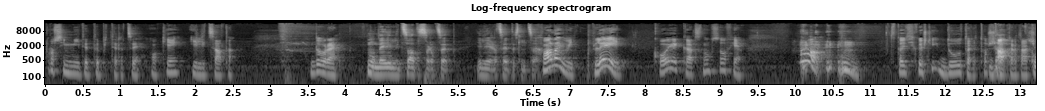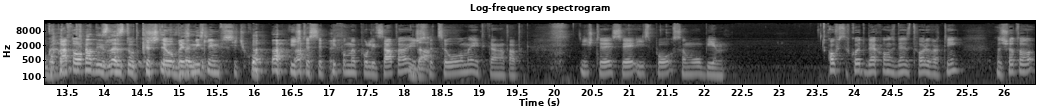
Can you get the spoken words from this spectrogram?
Просто си мийте тъпите ръце, окей? И лицата. Добре, Но не и лицата с ръцете. Или ръцете с лица. хванах ви. Плей! Кой е кацнал в София? Си вкъщи до утре. Точно Да, така, картач. когато, Когато да излезете от къщи. ще обезмислим всичко. И ще се пипаме по лицата, и ще Да. се целуваме и така нататък. И ще се изпо самоубием. Офисът, в който бях онзи ден, затвори врати, защото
